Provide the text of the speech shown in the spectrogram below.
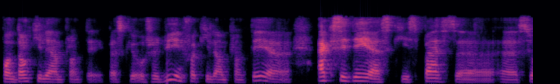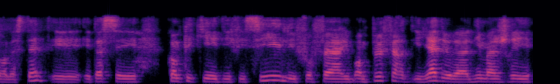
pendant qu'il est implanté. Parce qu'aujourd'hui, une fois qu'il est implanté, euh, accéder à ce qui se passe euh, euh, sur le stent est, assez compliqué et difficile. Il faut faire, on peut faire, il y a de l'imagerie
